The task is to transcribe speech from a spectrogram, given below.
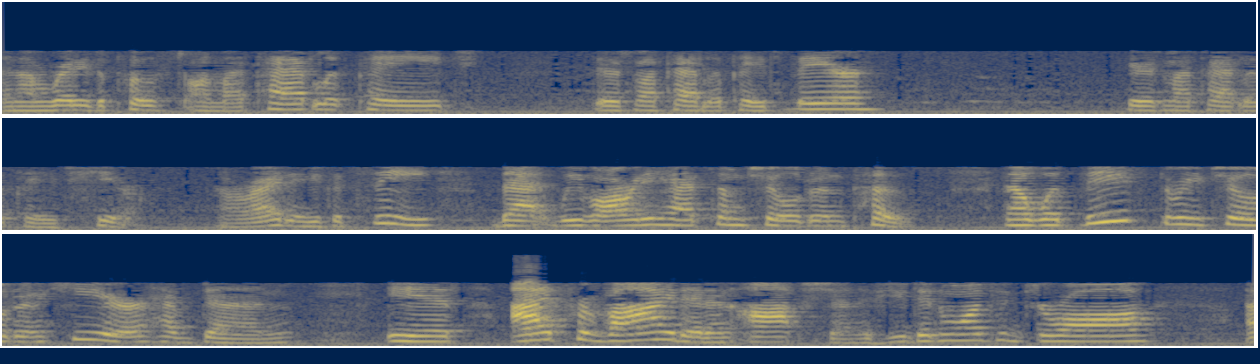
And I'm ready to post on my Padlet page. There's my Padlet page there. Here's my Padlet page here. All right, and you can see that we've already had some children post. Now, what these three children here have done is I provided an option. If you didn't want to draw uh,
